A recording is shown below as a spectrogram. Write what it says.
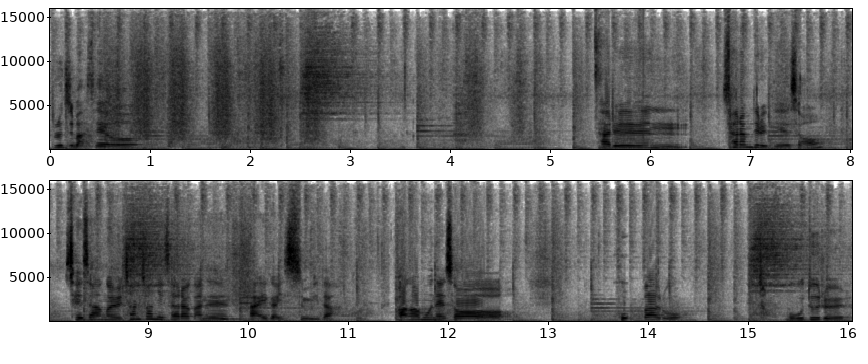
그러지 마세요. 다른 사람들에 비해서 세상을 천천히 살아가는 아이가 있습니다. 광화문에서 곧바로 모두를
